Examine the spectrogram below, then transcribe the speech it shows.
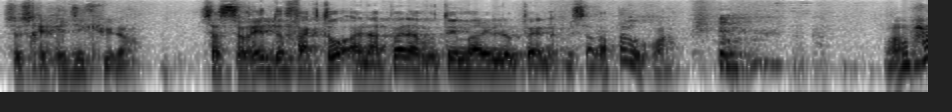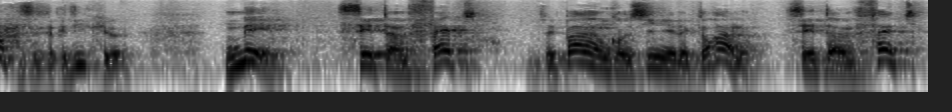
Ce serait ridicule. Hein. Ça serait de facto un appel à voter Marine Le Pen. Mais ça va pas ou quoi? C'est ridicule. Mais c'est un fait ce n'est pas un consigne électoral, c'est un fait.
